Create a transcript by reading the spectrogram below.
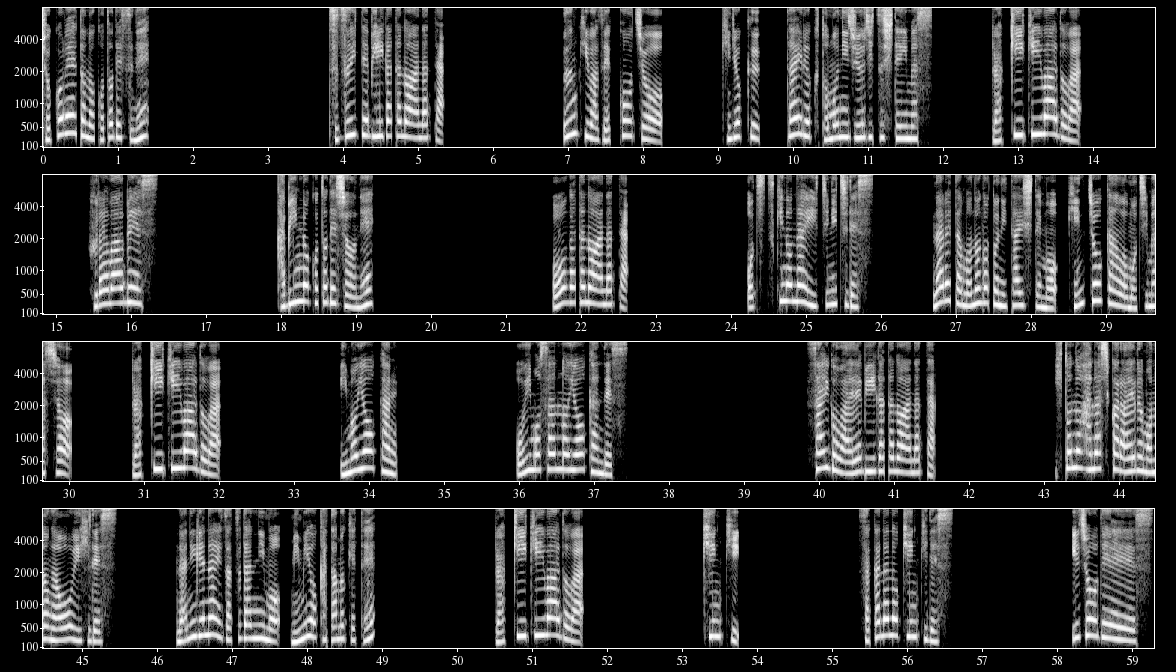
チョコレートのことですね。続いて B 型のあなた。運気は絶好調。気力、体力ともに充実しています。ラッキーキーワードは、フラワーベース。花瓶のことでしょうね。大型のあなた。落ち着きのない一日です。慣れた物事に対しても緊張感を持ちましょう。ラッキーキーワードは、芋羊羹。お芋さんの羊羹です。最後は AB 型のあなた。人の話から得るものが多い日です。何気ない雑談にも耳を傾けて。ラッキーキーワードは、近畿。魚の近畿です。以上です。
